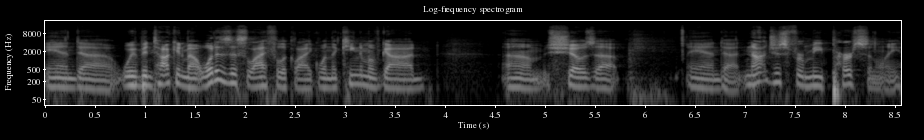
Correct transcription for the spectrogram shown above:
And uh, we've been talking about what does this life look like when the kingdom of God um, shows up. And uh, not just for me personally.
